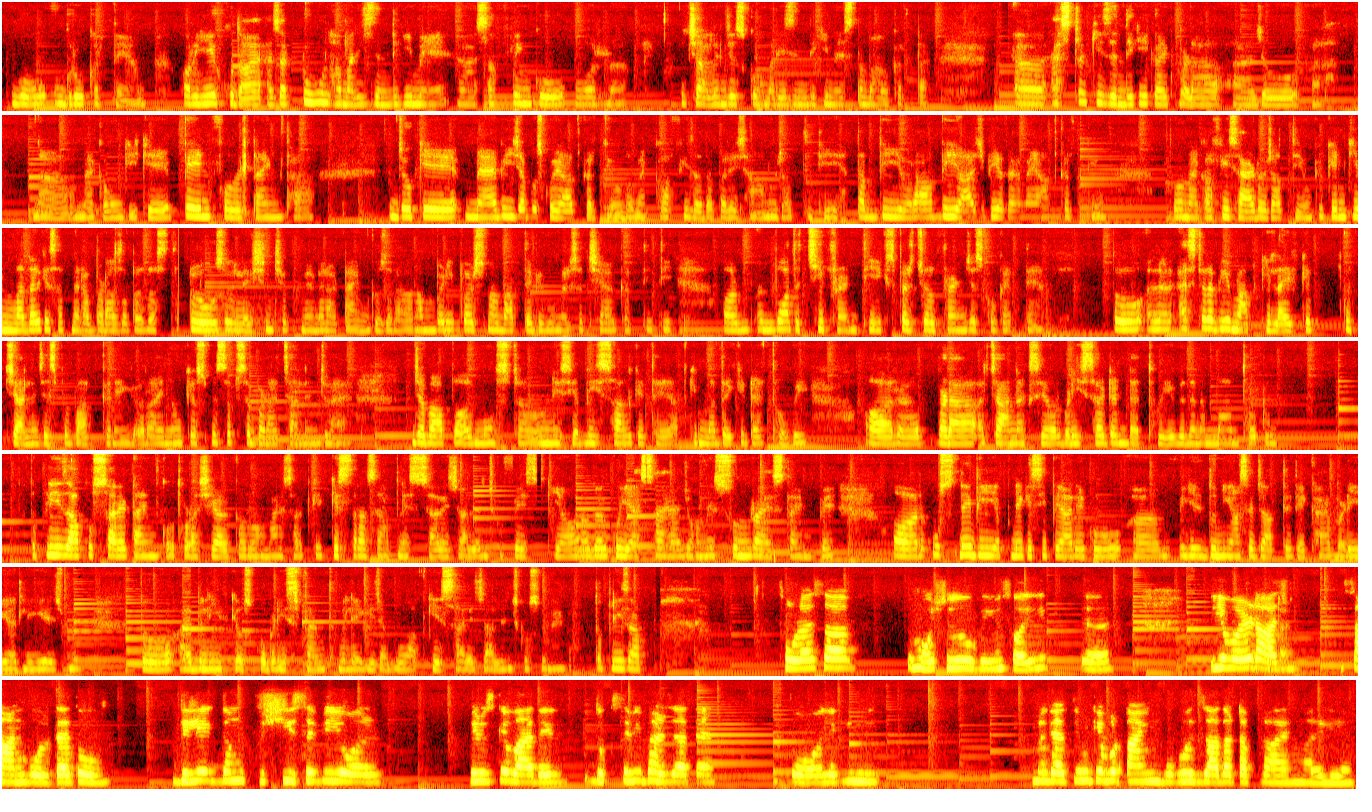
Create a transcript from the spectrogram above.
وہ گرو کرتے ہیں ہم اور یہ خدا ایز اے ٹول ہماری زندگی میں سفرنگ کو اور چیلنجز کو ہماری زندگی میں استعمال کرتا ہے ایسٹر کی زندگی کا ایک بڑا جو میں کہوں گی کہ پینفل ٹائم تھا جو کہ میں بھی جب اس کو یاد کرتی ہوں تو میں کافی زیادہ پریشان ہو جاتی تھی، تب بھی اور اب بھی، آج بھی اگر میں یاد کرتی ہوں تو میں کافی سیڈ ہو جاتی ہوں کیونکہ ان کی مدر کے ساتھ میرا بڑا زبردست کلوز ریلیشن شپ میں میرا ٹائم گزرا اور ہم بڑی پرسنل باتیں بھی وہ میرے ساتھ شیئر کرتی تھی اور بہت اچھی فرینڈ تھی، ایک اسپرچل فرینڈ جس کو کہتے ہیں۔ تو ایسٹر، ابھی ہم آپ کی لائف کے کچھ چیلنجز پہ بات کریں گے اور آئی نو کہ اس میں سب سے بڑا چیلنج جو ہے جب آپ آلموسٹ انیس یا بیس سال کے تھے، آپ کی مدر کی ڈیتھ ہو گئی اور بڑا اچانک سے اور بڑی سڈن ڈیتھ ہوئی ود ان اے منتھ اور ٹو تو پلیز آپ اس سارے ٹائم کو تھوڑا شیئر کرو ہمارے ساتھ کہ کس طرح سے آپ نے اس سارے چیلنج کو فیس کیا اور اگر کوئی ایسا ہے جو ہمیں سن رہا ہے اس ٹائم پہ اور اس نے بھی اپنے کسی پیارے کو یہ دنیا سے جاتے دیکھا ہے بڑی ارلی ایج میں، تو آئی بلیو کہ اس کو بڑی اسٹرینتھ ملے گی جب وہ آپ کے اس سارے چیلنج کو سنے گا۔ تو پلیز آپ تھوڑا سا ایموشنل ہو گئی ہوں سوری یہ ورڈ آج انسان بولتا ہے تو دل ایک دم خوشی سے بھی اور پھر اس کے بعد ایک دکھ سے بھی بھر جاتا ہے. تو لیکن میں کہتی ہوں کہ وہ ٹائم بہت زیادہ ٹف رہا ہے ہمارے لیے.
